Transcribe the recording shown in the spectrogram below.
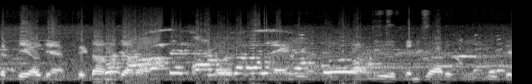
ਬੱਚੇ ਆਉਂਦੇ ਆ ਖੇਡਾਂ ਦਾ ਨਜ਼ਾਰਾ ਆਪਣੀ ਉੱਤੇ ਨਜ਼ਾਰੇ ਤੇ ਝੂਟੇ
